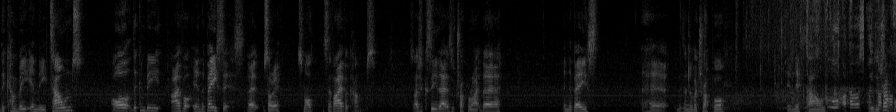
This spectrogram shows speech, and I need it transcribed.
they can be in the towns or they can be either in the bases, uh, sorry, small survivor camps. So as you can see there, there's a trapper right there in the base. Uh, there's another trapper in this town. There's a trapper.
